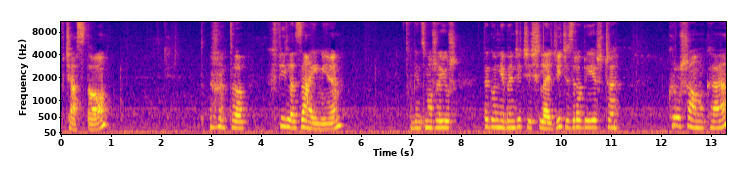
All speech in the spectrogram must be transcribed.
w ciasto. to chwilę zajmie, więc może już tego nie będziecie śledzić. Zrobię jeszcze kruszonkę.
